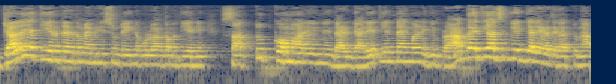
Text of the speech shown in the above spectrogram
ජලය තියෙන තැන තමයි මිනිස්සුන්ට ඉන්න පුළුවන්කම තියෙන්නේ සත්තුත් කොහොම හරි ඉන්නේ ජලය තියෙන තැන් වල ඉතින් ප්‍රාග් ඓතිහාසිකයේ ජලය වැදගත් වුණා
